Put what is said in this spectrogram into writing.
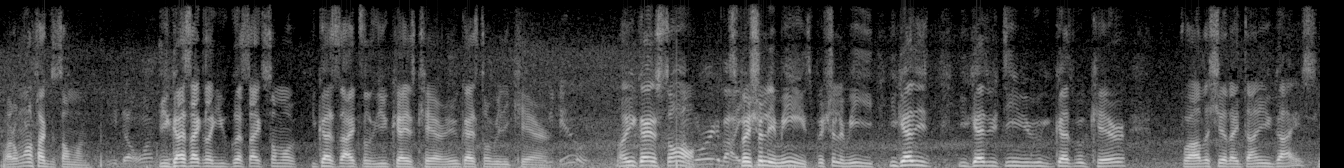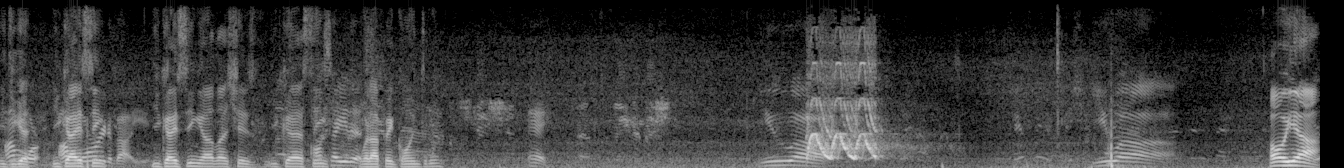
But I don't want to talk to someone. You don't want. To? You guys act like you guys like someone. You guys act like you guys care. You guys don't really care. We do. No, you guys don't. I'm worried about you. especially me. Especially me. You guys, you guys, you think you guys would care for all the shit I done, you guys? You, I'm, guys, wor- you I'm worried think about you. you guys think all that shit? Is, you guys I'll think tell you this. what I've been going through? Hey. You uh. You uh. Oh yeah,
